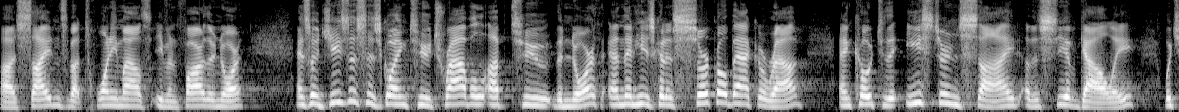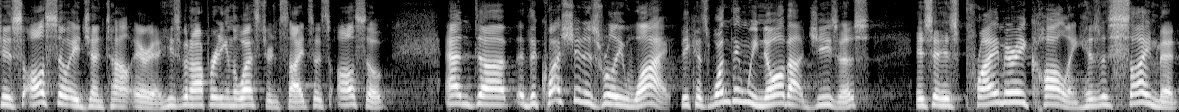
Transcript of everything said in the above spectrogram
Uh, Sidon's about 20 miles even farther north. And so Jesus is going to travel up to the north, and then he's going to circle back around and go to the eastern side of the Sea of Galilee, which is also a Gentile area. He's been operating in the western side, so it's also. And uh, the question is really why? Because one thing we know about Jesus is that his primary calling, his assignment,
